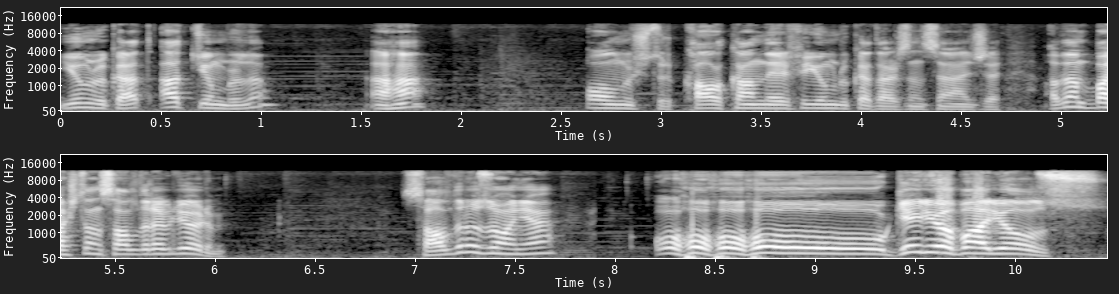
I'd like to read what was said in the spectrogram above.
Yumruk at. At yumruğunu. Aha. Olmuştur. Kalkanlı herife yumruk atarsın sen anca. Abi ben baştan saldırabiliyorum. Saldır o zaman ya. Ohohoho. Geliyor balyoz.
